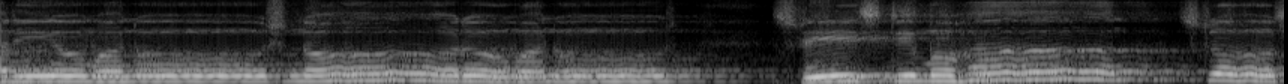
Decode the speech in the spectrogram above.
নারীও মানুষ, নর মানুষ, সৃষ্টি মহান স্রষ্টার।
